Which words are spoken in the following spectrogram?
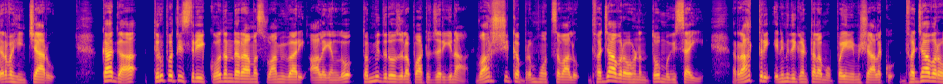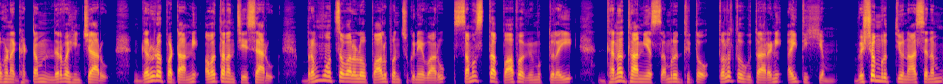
నిర్వహించారు. కాగా తిరుపతి శ్రీ కోదండరామ స్వామివారి ఆలయంలో తొమ్మిది రోజుల పాటు జరిగిన వార్షిక బ్రహ్మోత్సవాలు ధ్వజావరోహణంతో ముగిశాయి. రాత్రి ఎనిమిది గంటల ముప్పై నిమిషాలకు ధ్వజావరోహణ ఘట్టం నిర్వహించారు. గరుడ పటాన్ని అవతరం చేశారు. బ్రహ్మోత్సవాలలో పాలుపంచుకునేవారు సమస్త పాప విముక్తులై ధనధాన్య సమృద్ధితో తొలతూగుతారని ఐతిహ్యం. విషమృత్యు నాశనం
